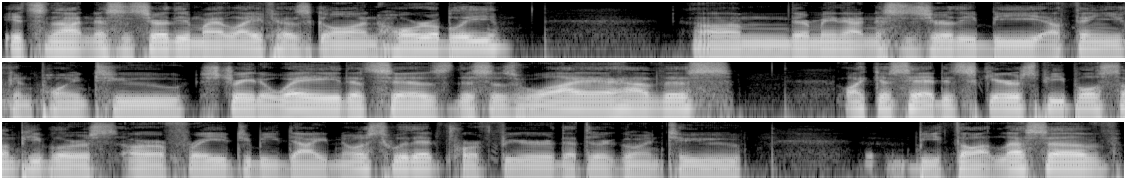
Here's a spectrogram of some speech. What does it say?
It's not necessarily my life has gone horribly um, there may not necessarily be a thing you can point to straight away that says, this is why I have this. Like I said, it scares people. Some people are, are afraid to be diagnosed with it for fear that they're going to be thought less of.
